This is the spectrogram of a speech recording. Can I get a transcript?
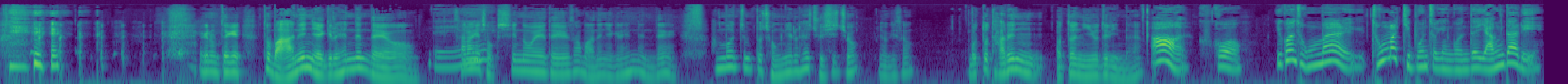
그럼 되게 또 많은 얘기를 했는데요. 네. 사랑의 적신호에 대해서 많은 얘기를 했는데 한 번쯤 또 정리를 해 주시죠. 여기서 뭐 또 다른 어떤 이유들이 있나요? 아 그거 이건 정말 정말 기본적인 건데 양다리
